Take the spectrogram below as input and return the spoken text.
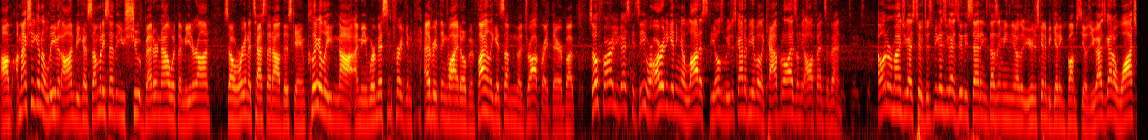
Um, I'm actually going to leave it on because somebody said that you shoot better now with the meter on. So we're going to test that out this game. Clearly not. I mean, we're missing freaking everything wide open. Finally get something to drop right there. But so far, you guys can see, we're already getting a lot of steals. We just got to be able to capitalize on the offensive end. I want to remind you guys too, just because you guys do these settings doesn't mean, you know, that you're just going to be getting bump steals. You guys got to watch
